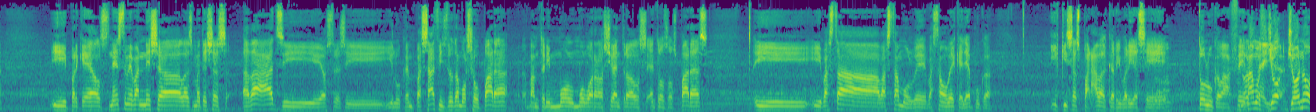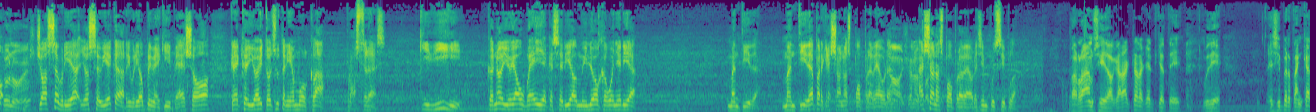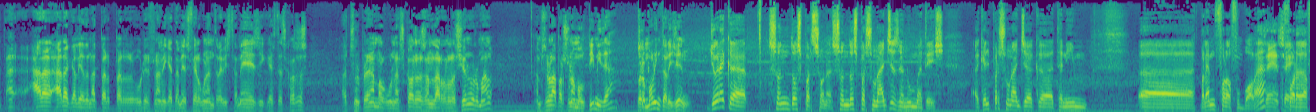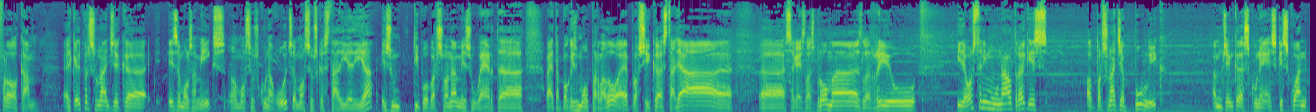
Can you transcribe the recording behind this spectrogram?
i perquè els nens també van néixer a les mateixes edats i, ostres, i, i el que hem passat, fins i tot amb el seu pare, vam tenir molt, molt bona relació entre els, entre els dos pares i, i va, estar, va estar molt bé, va estar molt bé aquella època. I qui s'esperava que arribaria a ser No. tot el que va fer. No Vamos, jo, jo no, Tu no, eh? jo, sabria, jo sabia que arribaria al primer equip, eh? això crec que jo i tots ho teníem molt clar. Però, ostres, qui digui que no, jo ja ho veia, que seria el millor, que guanyaria... Mentida. Mentida, perquè això no es pot preveure. No, això no això pot. no es pot preveure, és impossible. Parlàvem, sí, del caràcter aquest que té. Vull dir, és hipertancat. Ara, ara que li ha donat per, per obrir-se una miqueta més, fer alguna entrevista més i aquestes coses, et sorprèn amb algunes coses. En la relació normal, em sembla una persona molt tímida, però molt intel·ligent. Jo crec que són dos persones, són dos personatges en un mateix. Aquell personatge que tenim... Eh, parlem fora del futbol, eh? Sí, sí. Fora, de, fora del camp. Aquell personatge que és amb els amics, amb els seus coneguts, amb els seus que està dia a dia, és un tipus de persona més oberta, bé, tampoc és molt parlador, eh? però sí que està allà, eh, eh, segueix les bromes, les riu... I llavors tenim un altre, que és el personatge públic, amb gent que desconeix, que és quan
